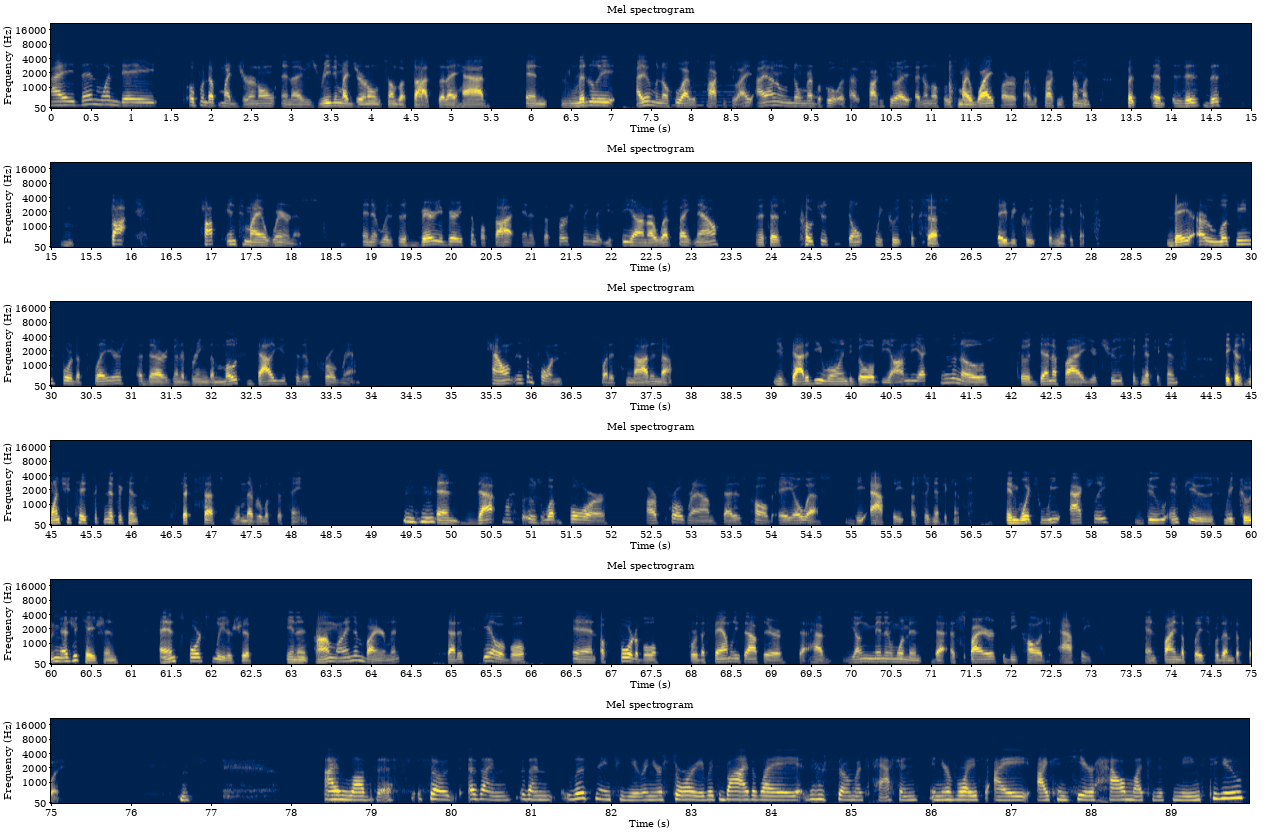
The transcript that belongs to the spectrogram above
I then one day opened up my journal and I was reading my journal and some of the thoughts that I had, and literally I didn't even know who I was talking to. I I don't don't remember who it was I was talking to. I I don't know if it was my wife or if I was talking to someone, but uh, this this thought popped into my awareness, and it was this very very simple thought, and it's the first thing that you see on our website now, and it says coaches don't recruit success, they recruit significance. They are looking for the players that are going to bring the most value to their program. Talent is important, but it's not enough. You've got to be willing to go beyond the X's and O's to identify your true significance because once you taste significance, success will never look the same. Mm-hmm. And that was what bore our program that is called AOS, the Athlete of Significance, in which we actually do infuse recruiting education and sports leadership in an online environment that is scalable and affordable for the families out there that have young men and women that aspire to be college athletes and find the place for them to play. I love this. So as I'm as I'm listening to you and your story, which by the way, there's so much passion in your voice. I I can hear how much this means to you.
